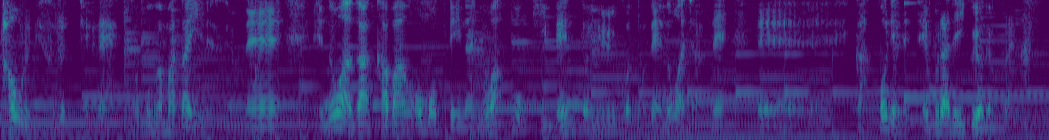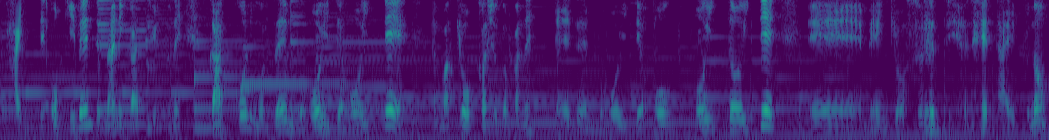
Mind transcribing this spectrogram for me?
タオルにするっていうね、そこがまたいいですよね。えノアがカバンを持っていないのは置き弁ということで、ノアちゃんね、えー学校にはね、手ぶらで行くようでございます。はい。で、置き弁って何かっていうとね、学校にも全部置いておいて、まあ、教科書とかね、えー全部置いてお置いておいて、えー勉強するっていうね、タイプの、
